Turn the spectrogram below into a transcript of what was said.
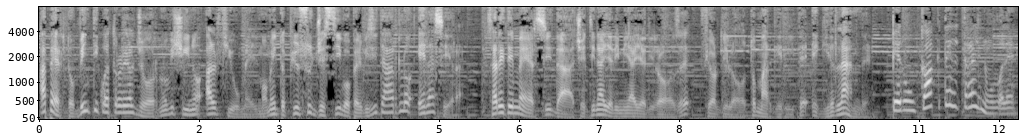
Aperto 24 ore al giorno vicino al fiume, il momento più suggestivo per visitarlo è la sera. Sarete immersi da centinaia di migliaia di rose, fior di loto, margherite e ghirlande. Per un cocktail tra le nuvole.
